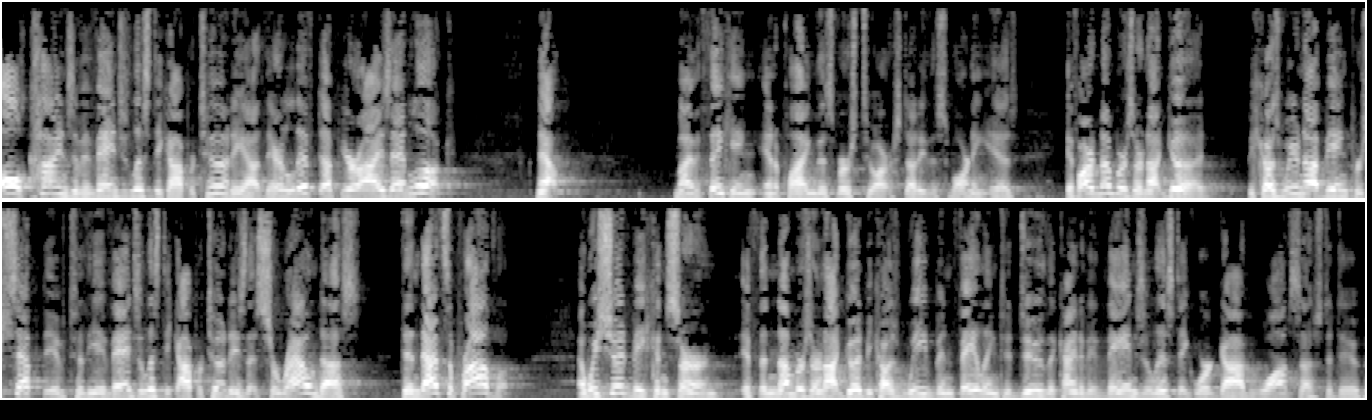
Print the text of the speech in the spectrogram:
all kinds of evangelistic opportunity out there. Lift up your eyes and look. Now, my thinking in applying this verse to our study this morning is if our numbers are not good, because we're not being perceptive to the evangelistic opportunities that surround us, then that's a problem. And we should be concerned if the numbers are not good because we've been failing to do the kind of evangelistic work God wants us to do,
